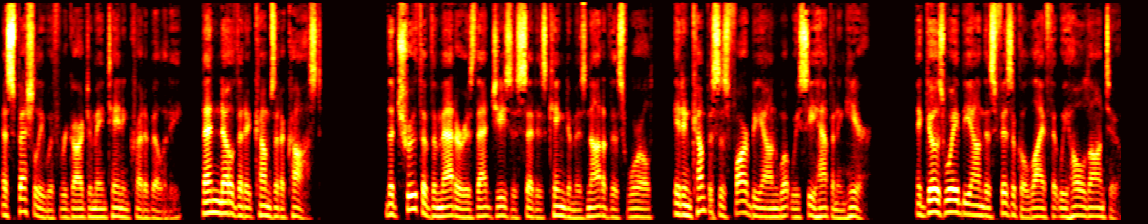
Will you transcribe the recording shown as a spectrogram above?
especially with regard to maintaining credibility, then know that it comes at a cost. The truth of the matter is that Jesus said his kingdom is not of this world, it encompasses far beyond what we see happening here. It goes way beyond this physical life that we hold on to.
